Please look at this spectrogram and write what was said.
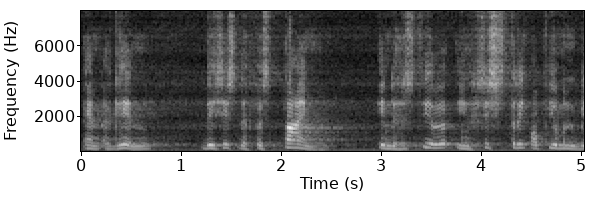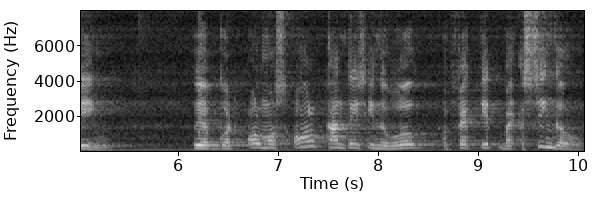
And again, this is the first time in the history, in history of human being we have got almost all countries in the world affected by a single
